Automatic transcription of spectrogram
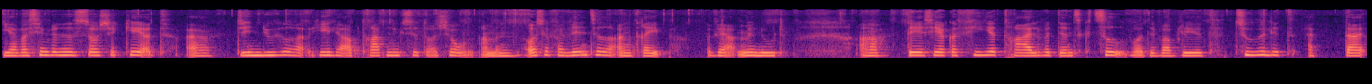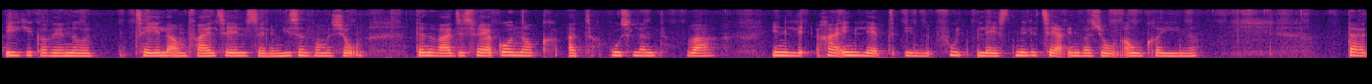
Jeg var simpelthen så chokeret af de nyheder, hele opdragningssituationen, og man også forventede angreb hver minut. Og det er cirka 34 dansk tid, hvor det var blevet tydeligt, at der ikke kan være noget tale om fejltagelse eller misinformation. Den var desværre god nok, at Rusland var en, har indledt en fuldt blæst militær invasion af Ukraine. Da,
